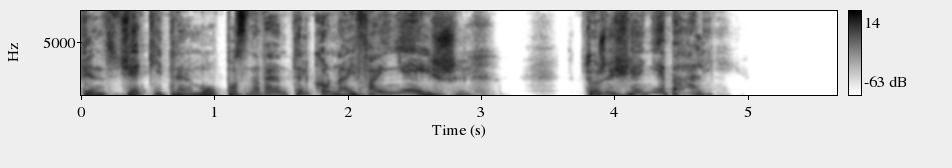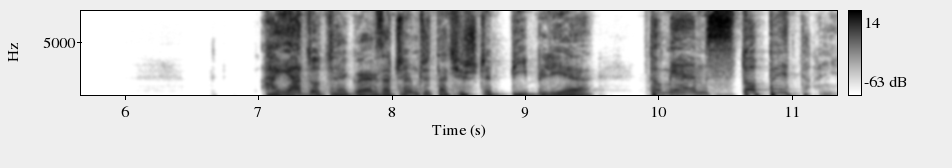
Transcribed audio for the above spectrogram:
Więc dzięki temu poznawałem tylko najfajniejszych, którzy się nie bali. A ja do tego, jak zacząłem czytać jeszcze Biblię, to miałem sto pytań.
